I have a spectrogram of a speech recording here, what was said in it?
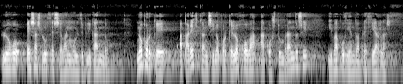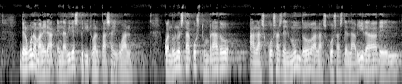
luego esas luces se van multiplicando, no porque aparezcan, sino porque el ojo va acostumbrándose y va pudiendo apreciarlas. De alguna manera, en la vida espiritual pasa igual. Cuando uno está acostumbrado a las cosas del mundo, a las cosas de la vida, del,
